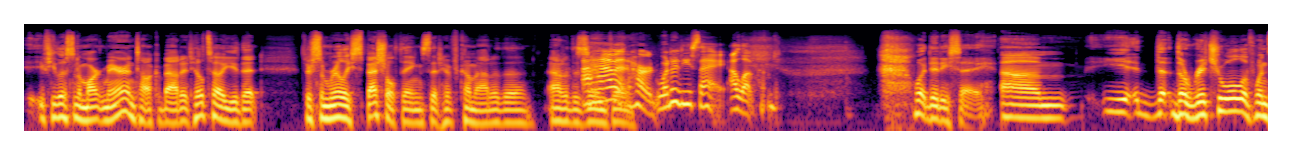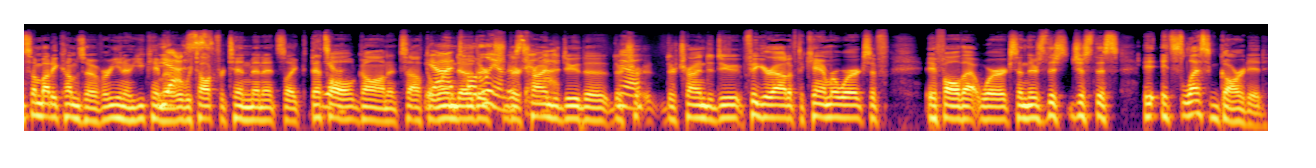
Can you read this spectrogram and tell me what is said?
if you listen to Marc Maron talk about it, he'll tell you that there's some really special things that have come out of the out of the Zoom. I haven't thing. heard. What did he say? I love him. What did he say? Um, the the ritual of when somebody comes over, you know, you came over, we talked for ten minutes, like that's Yeah. all gone. It's out the Yeah, window. totally they're they're trying to do the they're Yeah. tr- they're trying to do figure out if the camera works, if if all that works, and there's this just this. It, it's less guarded.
